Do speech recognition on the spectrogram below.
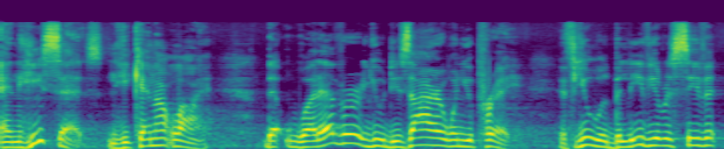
And he says, and he cannot lie, that whatever you desire when you pray, if you will believe you receive it,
